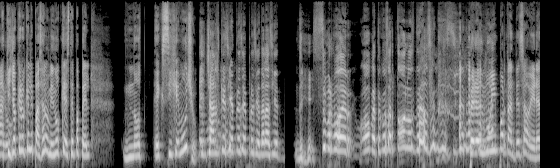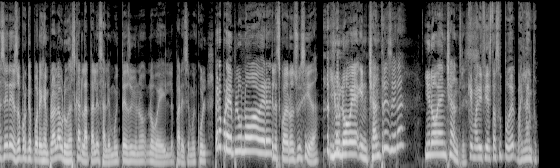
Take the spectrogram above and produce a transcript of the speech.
Aquí yo creo que le pasa lo mismo que este papel no exige mucho. El Charles que siempre se presiona a las Sí. ¡Superpoder! ¡Oh, me tocó usar todos los dedos Pero es muy importante saber hacer eso porque, por ejemplo, a la bruja escarlata le sale muy teso y uno lo ve y le parece muy cool. Pero, por ejemplo, uno va a ver el Escuadrón Suicida y uno ve Enchantress, ¿era? Y uno ve a Enchantress. Que manifiesta su poder bailando.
